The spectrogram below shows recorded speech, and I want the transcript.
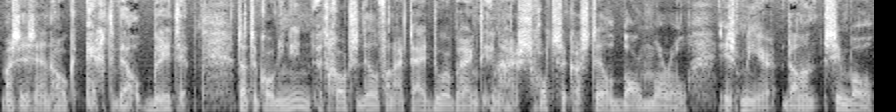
maar ze zijn ook echt wel Britten. Dat de koningin het grootste deel van haar tijd doorbrengt in haar Schotse kasteel Balmoral is meer dan een symbool.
